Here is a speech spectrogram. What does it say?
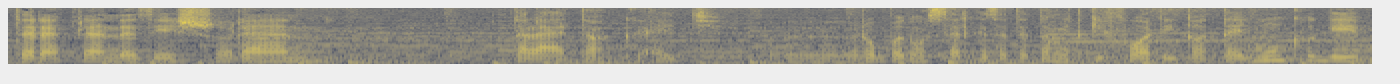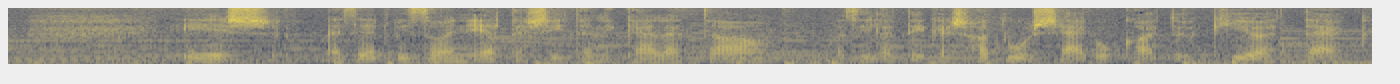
tereprendezés során találtak egy robbanó szerkezetet, amit kifordított egy munkagép, és ezért bizony értesíteni kellett a, az illetékes hatóságokat, ők kijöttek,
